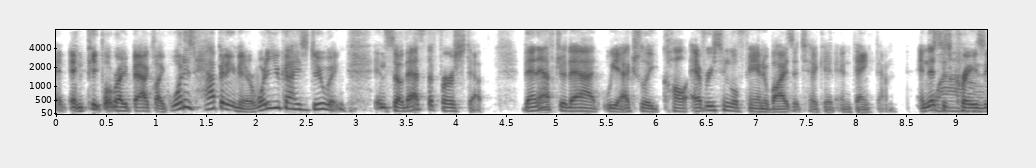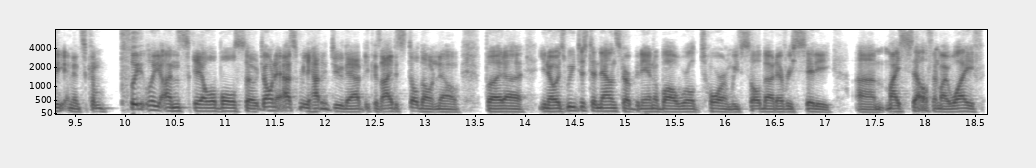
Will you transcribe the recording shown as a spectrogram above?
And, and, people write back like, what is happening there? What are you guys doing? And so that's the first step. Then after that, we actually call every single fan who buys a ticket and thank them. And this wow. is crazy and it's completely unscalable. So don't ask me how to do that because I still don't know. But, uh, you know, as we just announced our Banana Ball World Tour and we've sold out every city, um, myself and my wife,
